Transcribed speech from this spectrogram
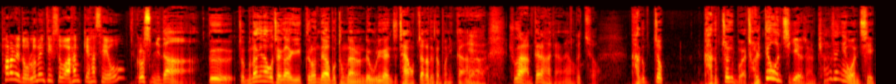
8월에도 로맨틱스와 함께 하세요. 그렇습니다. 그, 저, 문학인하고 제가 이, 그런 대화 보통 나누는데 우리가 이제 자영업자가 되다 보니까 예. 휴가를 암때나 하잖아요. 그렇죠. 가급적, 가급적이 뭐야. 절대 원칙이에요. 저는 평생의 원칙.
